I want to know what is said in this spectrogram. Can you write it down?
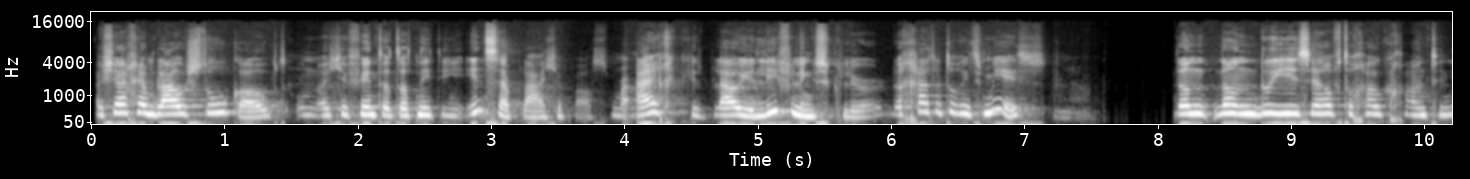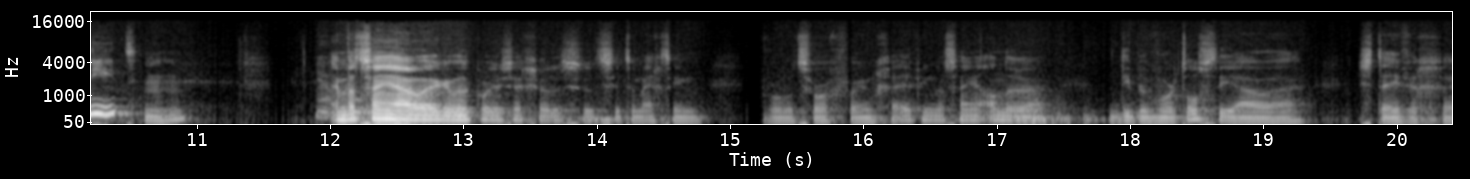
als jij geen blauwe stoel koopt, omdat je vindt dat dat niet in je Insta-plaatje past, maar eigenlijk is blauw je lievelingskleur, dan gaat er toch iets mis. Ja. Dan, dan doe je jezelf toch ook gewoon teniet. Mhm. Ja. En wat zijn jouw, ik ik hoor je zeggen, dus het zit hem echt in bijvoorbeeld zorgen voor je omgeving. Wat zijn je andere diepe wortels die jou eh, stevig eh,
